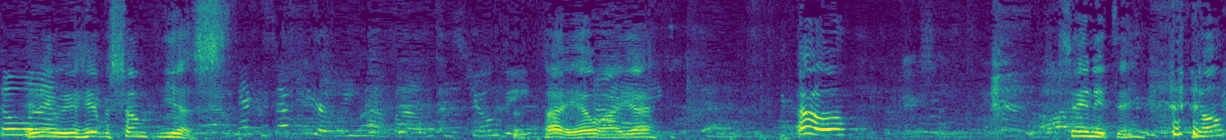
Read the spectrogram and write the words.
So, uh, any we have some yes. next up here we have uh, this is Jovi. Hi, how are you? Hello. Say anything? No.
